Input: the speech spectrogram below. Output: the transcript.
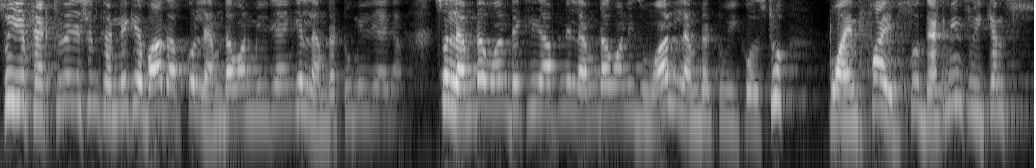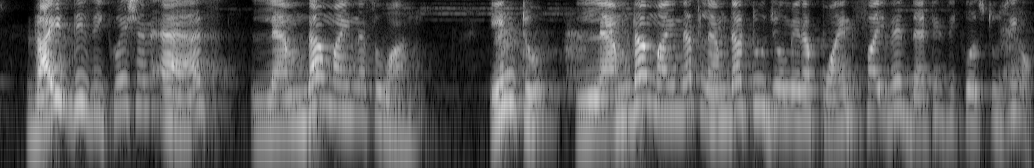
सो so, ये फैक्टराइजेशन करने के बाद आपको लैमडा वन मिल जाएँगे लैमडा टू मिल जाएगा। सो लैमडा वन देख लिया आपने lambda one is one lambda two equals to point five so that means we can write this equation as lambda minus one into lambda minus lambda two जो मेरा पॉइंट फाइव है that is equals to zero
